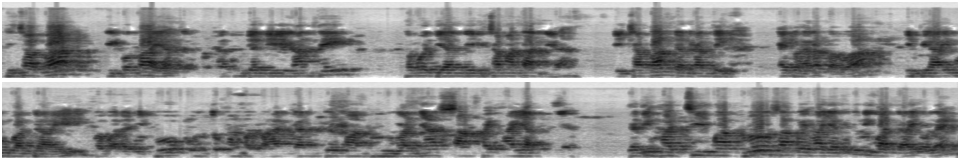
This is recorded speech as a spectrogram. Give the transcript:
di cabang di kota ya, kemudian di ranting, kemudian di kecamatan ya, di cabang dan ranting. Saya berharap bahwa IPAI mewadai Bapak dan Ibu untuk mempertahankan kemabrurannya sampai hayat ya. Jadi haji mabrur sampai hayat itu diwadahi oleh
